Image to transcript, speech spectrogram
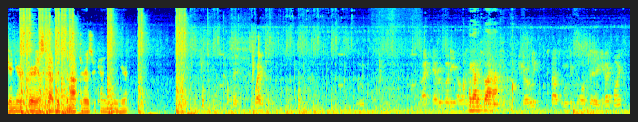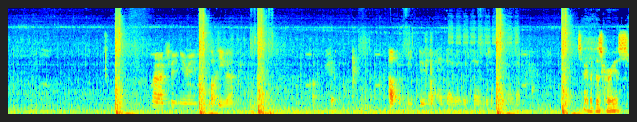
If you're near Aquarius, grab his binoculars, we kind of need him here. Okay, wait. Right, everybody, I want I got you his to- binoc. Shirley starts moving towards the evac point. I'm actually near E. What evac? Oh, shit. Alpha feet, do not head there at the same bit of on that. Sorry about this, Aquarius.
